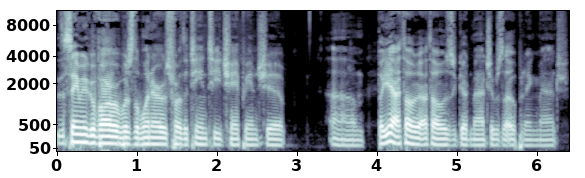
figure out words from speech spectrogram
the Sammy Guevara was the winner. It was for the TNT Championship. Um, but yeah, I thought I thought it was a good match. It was the opening match.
